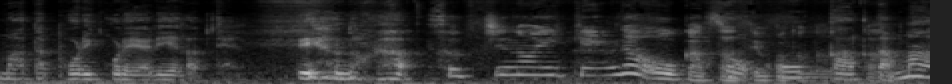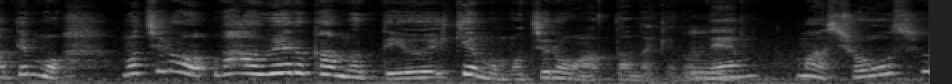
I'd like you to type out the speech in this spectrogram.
またポリコレやりやがってっていうのが。そっちの意見が多かったっていうことな多か。のかった。まあでももちろんわあウェルカムっていう意見ももちろんあったんだけどね、まあ少数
